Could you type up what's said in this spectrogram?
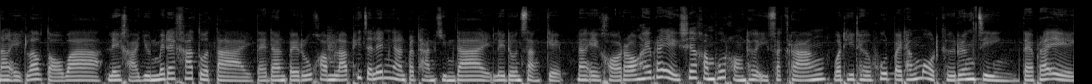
นางเอกเล่าต่อว่าเลขายุนไม่ได้ฆ่าตัวตาย แต่ดันไปรู้ความลับที่จะเล่นงานประธานคิมได้ เลยโดนสั่งเก็บ นางเอกขอร้องให้พระเอกเชื่อคำพูดของเธออีกสักครั้งว่าที่เธอพูดไปทั้งหมดคือเรื่องจริง แต่พระเอก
